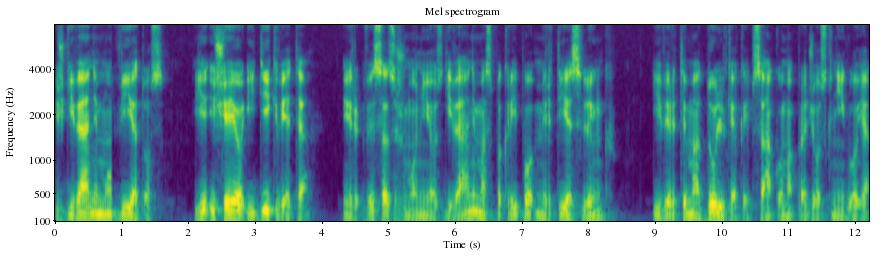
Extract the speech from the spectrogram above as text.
iš gyvenimo vietos. Ji išėjo į dykvietę, ir visas žmonijos gyvenimas pakrypo mirties link, į virtimą dulkę, kaip sakoma pradžios knygoje,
